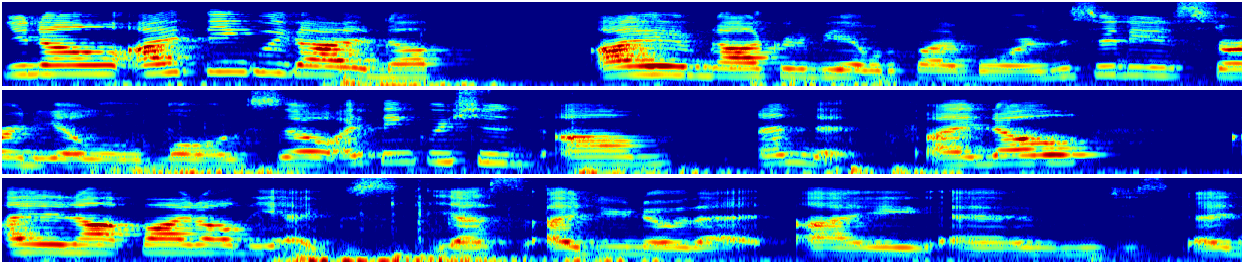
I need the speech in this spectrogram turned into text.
You know, I think we got enough I am not going to be able to find more. This video is starting to get a little long, so I think we should um, end it. I know I did not find all the eggs. Yes, I do know that. I am just, I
